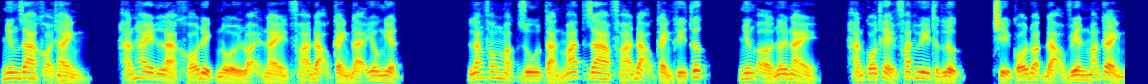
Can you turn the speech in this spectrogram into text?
Nhưng ra khỏi thành, hắn hay là khó địch nổi loại này phá đạo cảnh đại yêu nghiệt. Lăng phong mặc dù tản mát ra phá đạo cảnh khí tức, nhưng ở nơi này, hắn có thể phát huy thực lực, chỉ có đoạt đạo viên mãn cảnh.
